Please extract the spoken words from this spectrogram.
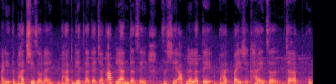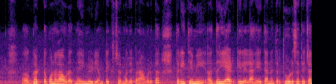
आणि इथं भात शिजवला आहे भात घेतला त्याच्यात आपल्या अंदाजे जसे आपल्याला ते भात पाहिजे खायचं जरा खूप घट्ट कोणाला आवडत नाही मीडियम टेक्स्चरमध्ये पण आवडतं. तर इथे मी दही ॲड केलेलं आहे. त्यानंतर थोडंसं त्याच्यात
